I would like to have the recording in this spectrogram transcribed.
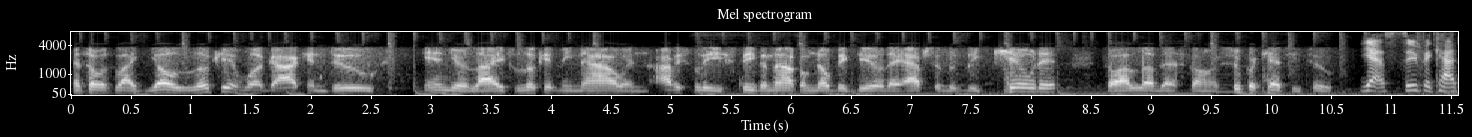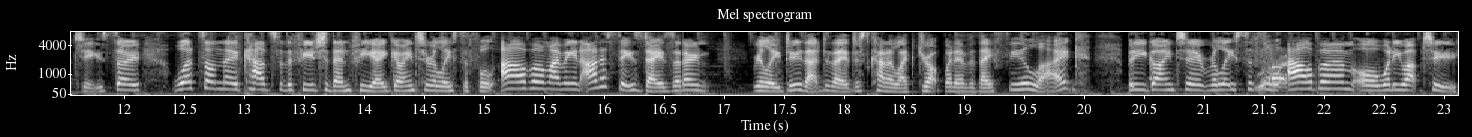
And so it's like, yo, look at what God can do in your life. Look at me now. And obviously, Stephen Malcolm, no big deal. They absolutely killed it. So I love that song. Super catchy, too. Yes, super catchy. So, what's on the cards for the future then for you? Are you going to release a full album? I mean, artists these days, they don't really do that, do they? Just kind of like drop whatever they feel like. But are you going to release a full Right. album or what are you up to?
